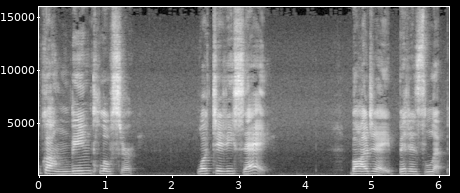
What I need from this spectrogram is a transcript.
Wukong leaned closer. What did he say? Bajie bit his lip.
